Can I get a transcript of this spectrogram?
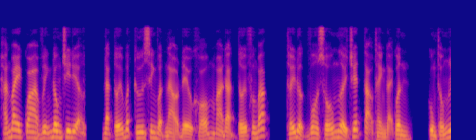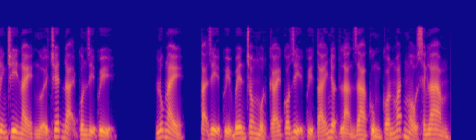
Hắn bay qua vĩnh đông chi địa, đạt tới bất cứ sinh vật nào đều khó mà đạt tới phương bắc, thấy được vô số người chết tạo thành đại quân, cùng thống lĩnh chi này người chết đại quân dị quỷ lúc này, tại dị quỷ bên trong một cái có dị quỷ tái nhợt làn da cùng con mắt màu xanh lam,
